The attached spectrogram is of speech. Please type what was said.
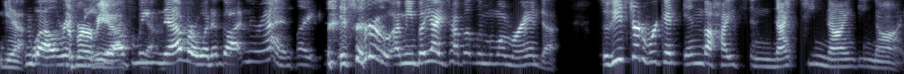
Yeah. well received Superbia, else we yeah. never would have gotten rent like It's true. I mean, but yeah, you talk about Lin-Manuel Miranda. So he started working in the Heights in 1999.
